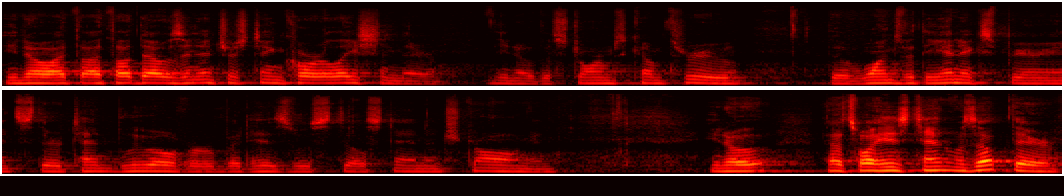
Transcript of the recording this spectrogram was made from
you know, I, th- I thought that was an interesting correlation there. You know, the storms come through, the ones with the inexperience, their tent blew over, but his was still standing strong. And, you know, that's why his tent was up there.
